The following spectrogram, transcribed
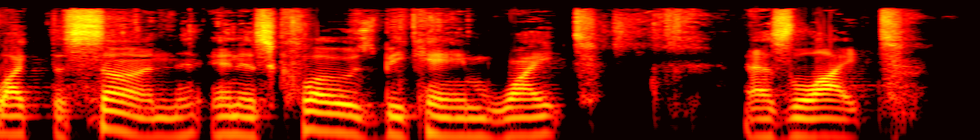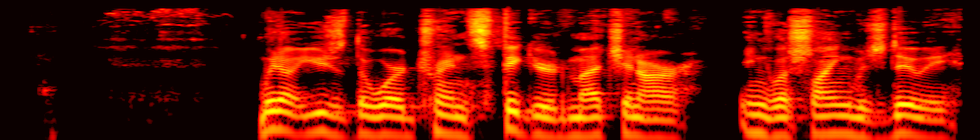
like the sun, and his clothes became white as light. We don't use the word transfigured much in our English language, do we?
